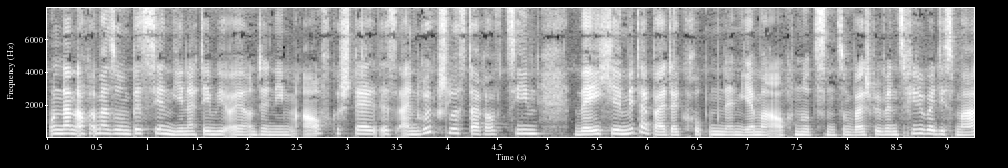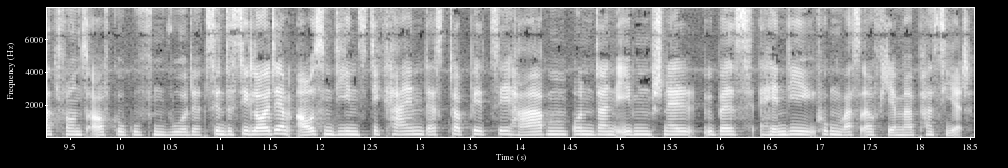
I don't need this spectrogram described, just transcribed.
und dann auch immer so ein bisschen, je nachdem wie euer Unternehmen aufgestellt ist, einen Rückschluss darauf ziehen, welche Mitarbeitergruppen denn Yammer auch nutzen. Zum Beispiel, wenn es viel über die Smartphones aufgerufen wurde, sind es die Leute im Außendienst, die keinen Desktop-PC haben und dann eben schnell übers Handy gucken, was auf Yammer passiert.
